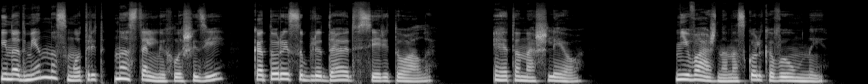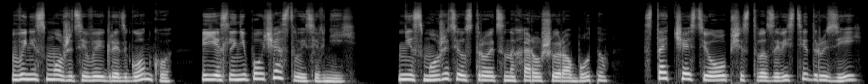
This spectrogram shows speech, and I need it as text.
и надменно смотрит на остальных лошадей, которые соблюдают все ритуалы. Это наш Лео. Неважно, насколько вы умны, вы не сможете выиграть гонку, если не поучаствуете в ней. Не сможете устроиться на хорошую работу, стать частью общества, завести друзей,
